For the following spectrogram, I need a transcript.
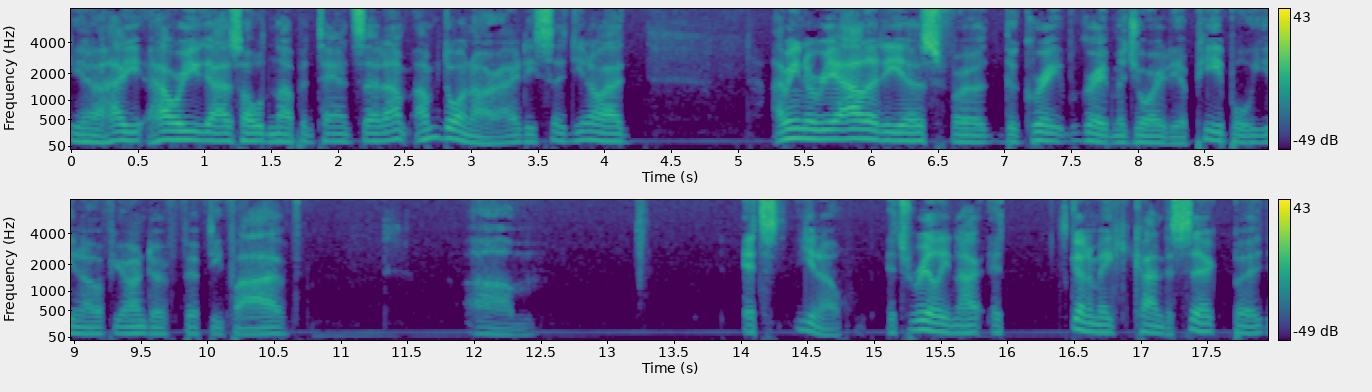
You know, how you, how are you guys holding up? And Tan said, I'm I'm doing all right. He said, you know, I. I mean, the reality is for the great great majority of people, you know, if you're under 55, um, it's you know, it's really not. It's going to make you kind of sick, but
